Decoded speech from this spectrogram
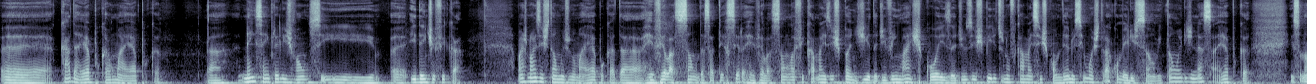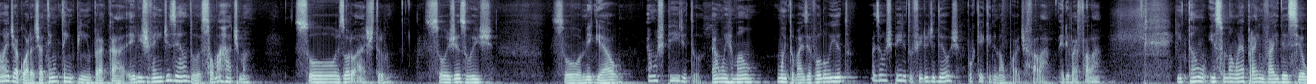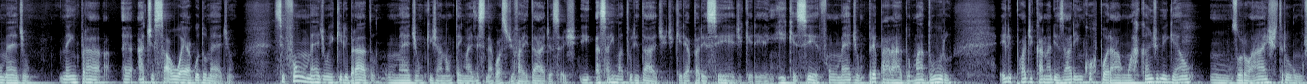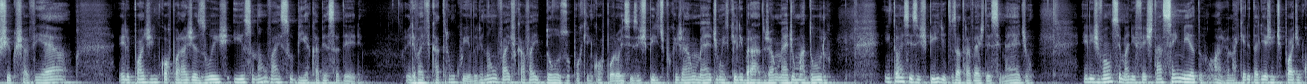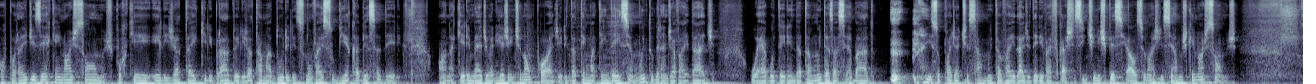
É, cada época é uma época. Tá? Nem sempre eles vão se é, identificar. Mas nós estamos numa época da revelação, dessa terceira revelação, ela ficar mais expandida, de vir mais coisa, de os espíritos não ficar mais se escondendo e se mostrar como eles são. Então, eles nessa época, isso não é de agora, já tem um tempinho para cá, eles vêm dizendo: sou Mahatma, sou Zoroastro, sou Jesus, sou Miguel. É um espírito, é um irmão muito mais evoluído, mas é um espírito, filho de Deus. Por que, que ele não pode falar? Ele vai falar. Então, isso não é para envaidecer o médium, nem para é, atiçar o ego do médium. Se for um médium equilibrado, um médium que já não tem mais esse negócio de vaidade, essas, essa imaturidade de querer aparecer, de querer enriquecer, for um médium preparado, maduro, ele pode canalizar e incorporar um Arcanjo Miguel, um Zoroastro, um Chico Xavier, ele pode incorporar Jesus e isso não vai subir a cabeça dele ele vai ficar tranquilo, ele não vai ficar vaidoso porque incorporou esses espíritos, porque já é um médium equilibrado, já é um médium maduro. Então, esses espíritos, através desse médium, eles vão se manifestar sem medo. Olha, naquele dali a gente pode incorporar e dizer quem nós somos, porque ele já está equilibrado, ele já está maduro, isso não vai subir a cabeça dele. Ó, naquele médium ali a gente não pode, ele ainda tem uma tendência muito grande à vaidade, o ego dele ainda está muito exacerbado. Isso pode atiçar muito a vaidade dele, vai ficar se sentindo especial se nós dissermos quem nós somos.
